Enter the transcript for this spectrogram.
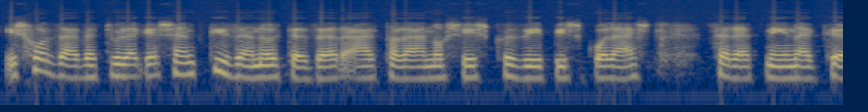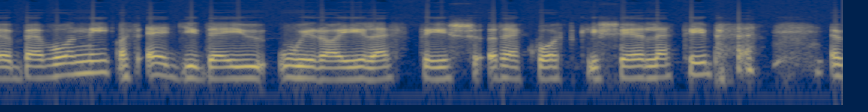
és hozzávetőlegesen 15 ezer általános és középiskolást szeretnének bevonni az egyidejű újraélesztés rekord kísérletébe. Ez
